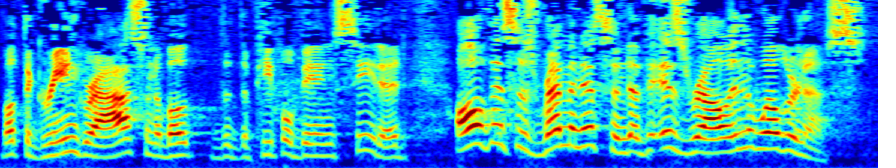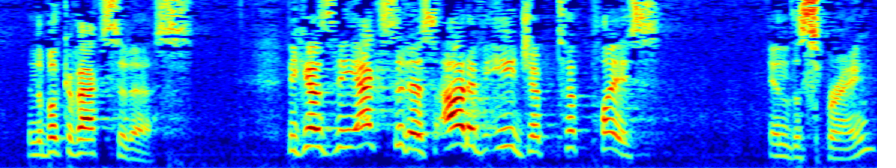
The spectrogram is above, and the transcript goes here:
about the green grass and about the, the people being seated, all this is reminiscent of Israel in the wilderness in the book of Exodus. Because the Exodus out of Egypt took place in the spring.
